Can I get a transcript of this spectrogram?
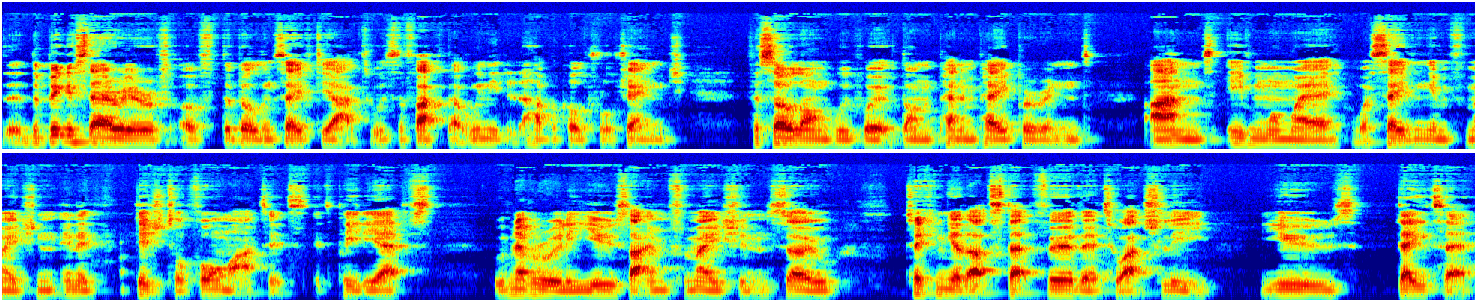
the biggest area of, of the Building Safety Act was the fact that we needed to have a cultural change. For so long, we've worked on pen and paper, and and even when we're we're saving information in a digital format, it's it's PDFs. We've never really used that information. So taking it that step further to actually use data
